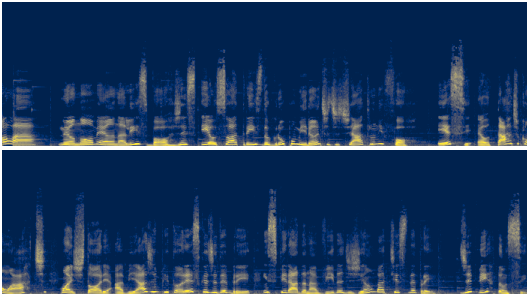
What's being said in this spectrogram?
Olá, meu nome é Ana Liz Borges e eu sou atriz do Grupo Mirante de Teatro Unifor. Esse é o Tarde com Arte, com a história A Viagem Pitoresca de Debré, inspirada na vida de Jean-Baptiste Debré. Divirtam-se!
